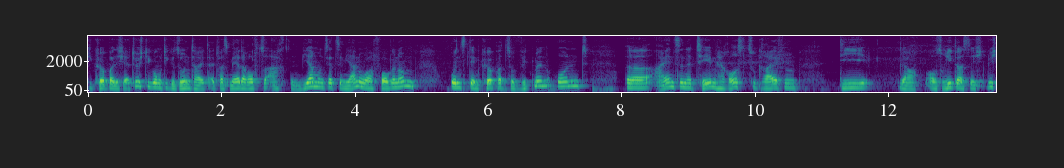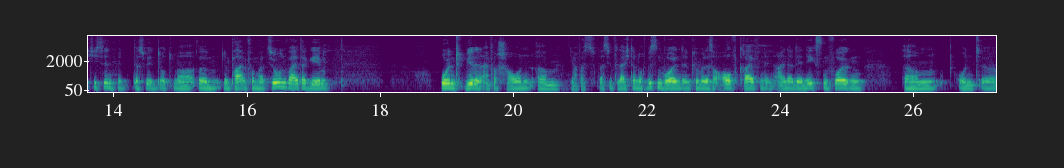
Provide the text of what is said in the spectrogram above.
die körperliche Ertüchtigung, die Gesundheit, etwas mehr darauf zu achten. Wir haben uns jetzt im Januar vorgenommen, uns dem Körper zu widmen und äh, einzelne Themen herauszugreifen, die ja aus Ritas Sicht wichtig sind, mit, dass wir dort mal ähm, ein paar Informationen weitergeben. Und wir dann einfach schauen, ähm, ja, was, was Sie vielleicht dann noch wissen wollen. Dann können wir das auch aufgreifen in einer der nächsten Folgen. Ähm, und äh,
